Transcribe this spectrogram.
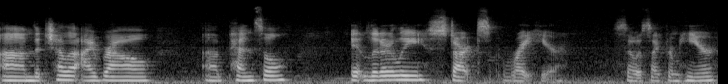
Um, the Chella Eyebrow uh, Pencil it literally starts right here. So it's like from here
